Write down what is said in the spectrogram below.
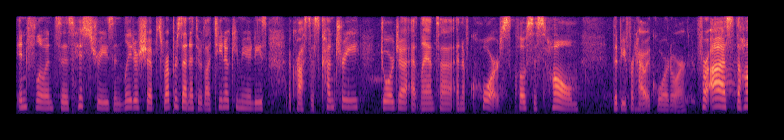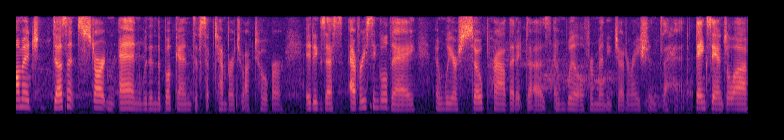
influences, histories, and leaderships represented through Latino communities across this country, Georgia, Atlanta, and of course, closest home, the Buford Highway Corridor. For us, the homage doesn't start and end within the bookends of September to October. It exists every single day, and we are so proud that it does and will for many generations ahead. Thanks, Angela.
